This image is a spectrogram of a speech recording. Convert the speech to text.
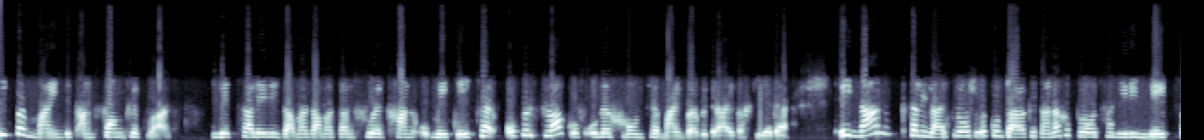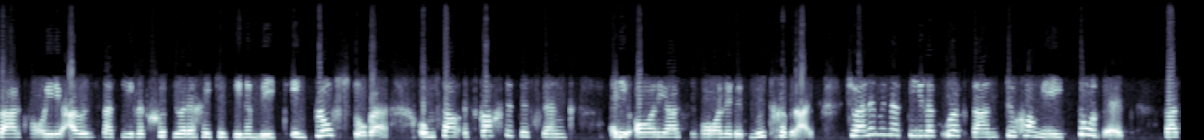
tipe myn dit aanvanklik was, weet sal hierdie zamazamas dan voortgaan met net sy oppervlak of ondergrondse mynboubedrywighede. En dan sal die luisteraars ook onthou ek het nou nog gepraat van hierdie netwerk waar hierdie ouens natuurlik goed nodig het soos dinamiet en plofstowwe om skagte te sink in die areas waar hulle dit moet gebruik. So hulle moet natuurlik ook dan toegang hê tot dit wat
